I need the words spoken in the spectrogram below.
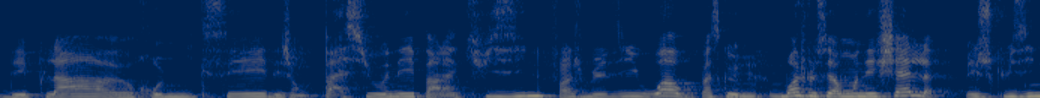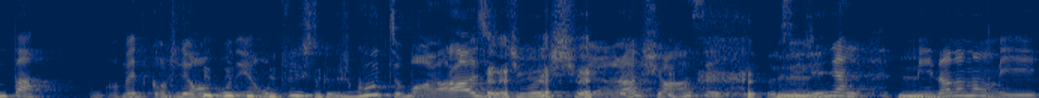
des plats euh, remixés, des gens passionnés par la cuisine. Enfin, je me dis, waouh, parce que Mhm. moi, je le sais à mon échelle, mais je cuisine pas. Donc, en fait, quand je les rencontre, et en plus que je goûte, bon, alors là, si tu veux, je suis, là, je suis rincée. Donc, c'est génial. Mais non, non, non, mais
